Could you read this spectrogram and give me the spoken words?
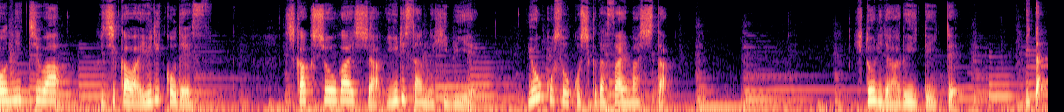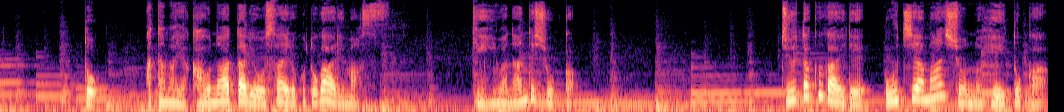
こんにちは。藤川ゆり子です。視覚障害者ゆりさんの日々へようこそお越しくださいました。一人で歩いていていたと頭や顔のあたりを押さえることがあります。原因は何でしょうか？住宅街でお家やマンションの塀とか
